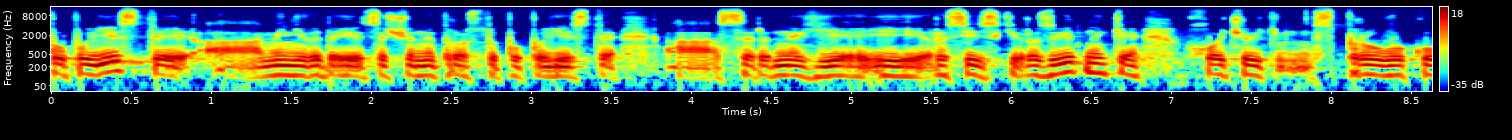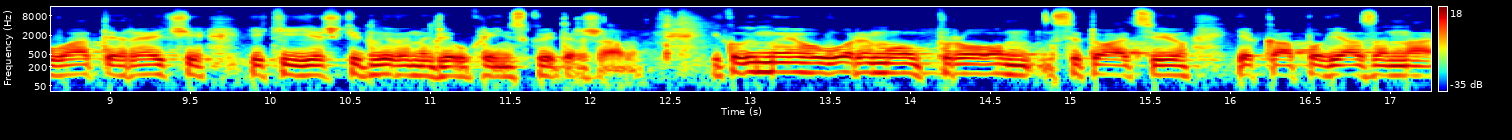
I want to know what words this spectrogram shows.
популісти, а мені видається, що не просто популісти, а серед них є і російські розвідники, хочуть спровокувати речі, які є шкідливими для української держави. І коли ми говоримо про ситуацію, яка пов'язана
